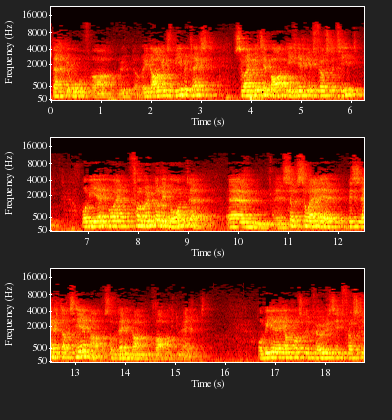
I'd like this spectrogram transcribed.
sterke ord fra Luther. I dagens bibeltekst så er vi tilbake i Kirkens første tid. Og vi er på en forunderlig måte eh, så, så er det beslekta tema som den gang var aktuelt. Og vi er i apostel Paulus sitt første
